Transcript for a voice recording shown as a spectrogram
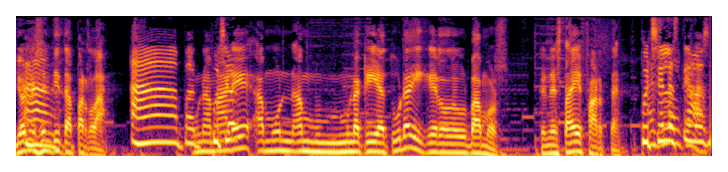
Jo n'he Ah. sentit a parlar. Ah, pa- Una potser- mare amb, un, amb una criatura i que, el, vamos, que n'estava farta. Potser les teves...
